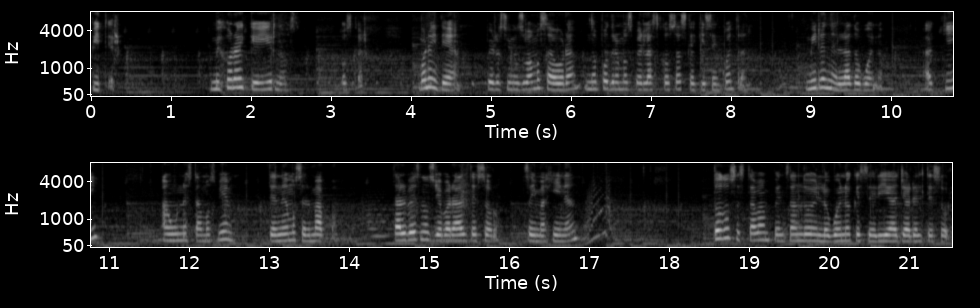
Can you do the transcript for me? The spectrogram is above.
Peter. Mejor hay que irnos. Oscar. Buena idea, pero si nos vamos ahora no podremos ver las cosas que aquí se encuentran. Miren el lado bueno. Aquí aún estamos bien. Tenemos el mapa. Tal vez nos llevará al tesoro. ¿Se imaginan? Todos estaban pensando en lo bueno que sería hallar el tesoro.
